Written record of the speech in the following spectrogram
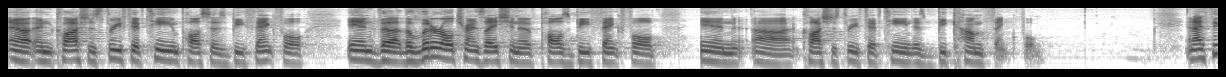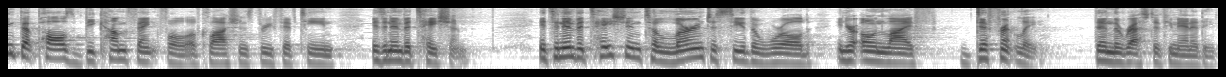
uh, in Colossians 3.15, Paul says, be thankful. In the, the literal translation of Paul's be thankful in uh, Colossians 3.15 is become thankful. And I think that Paul's become thankful of Colossians 3:15 is an invitation. It's an invitation to learn to see the world in your own life differently than the rest of humanity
